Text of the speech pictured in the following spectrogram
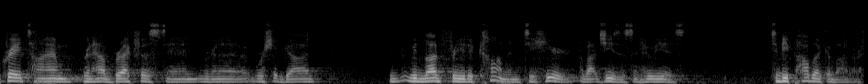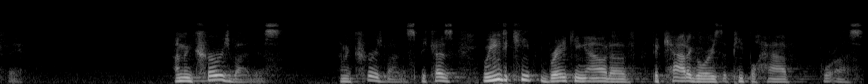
great time. We're going to have breakfast and we're going to worship God. We'd love for you to come and to hear about Jesus and who He is, to be public about our faith. I'm encouraged by this. I'm encouraged by this because we need to keep breaking out of the categories that people have for us.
